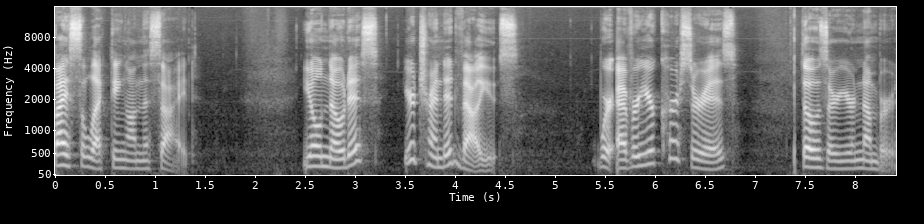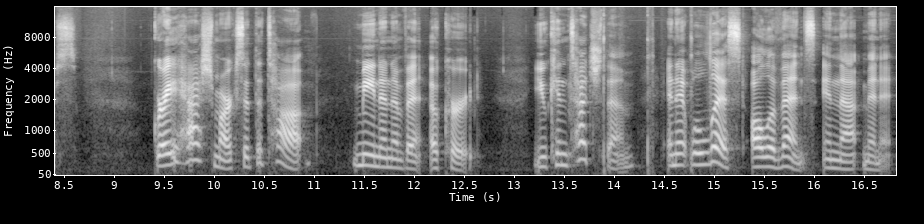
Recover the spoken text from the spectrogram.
by selecting on the side. You'll notice your trended values. Wherever your cursor is, those are your numbers. Gray hash marks at the top mean an event occurred. You can touch them and it will list all events in that minute.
